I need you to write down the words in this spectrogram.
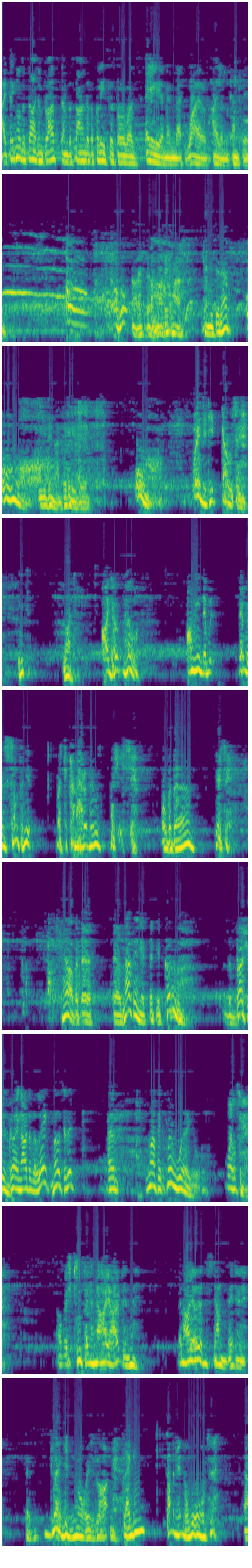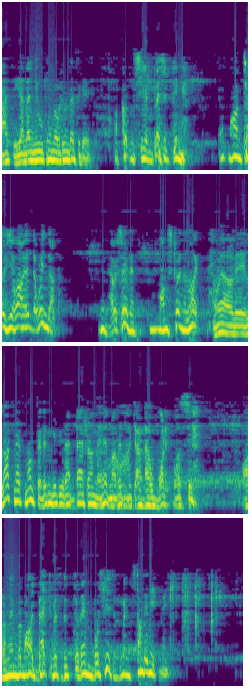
I signaled to Sergeant Ross, and the sound of the police whistle was alien in that wild Highland country. Oh! Oh, that's better, Moffat. Now, can you sit up? Oh. Easy, man. Take it easy. Oh, where did it go, sir? It? What? I don't know. I mean, there was, there was something that must have come out of those bushes, sir. Over there? Yes, sir. No, but there, there's nothing. It, it, it couldn't. The brush is going out of the lake, most of it. Uh, Moffat, where were you? Well, sir, I was keeping an eye out, and then I heard something. Uh, a, a dragging noise, like. Dragging? Something in the water. I see. And then you came over to investigate. I couldn't see a blessed thing. Don't mind telling you, I had the wind up. No, sir, the monster in the light. Well, the Loch Ness Monster didn't give you that bash on the head, Mother. Oh, I don't know what it was, sir. I remember my back was to, to them bushes and when something hit me.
